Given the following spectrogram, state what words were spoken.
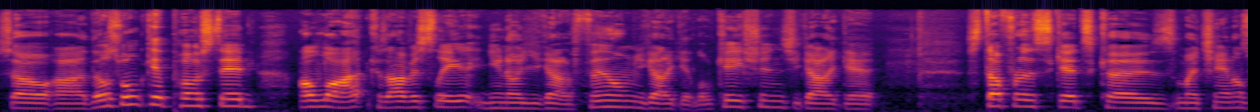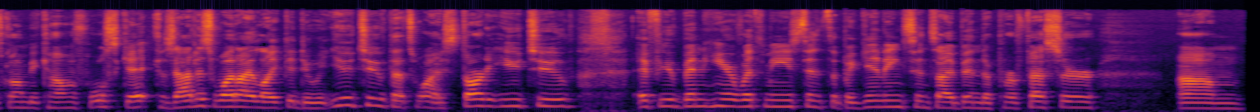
So uh, those won't get posted a lot because obviously, you know, you gotta film, you gotta get locations, you gotta get stuff for the skits because my channel is going to become a full skit because that is what I like to do at YouTube. That's why I started YouTube. If you've been here with me since the beginning, since I've been the professor, um,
